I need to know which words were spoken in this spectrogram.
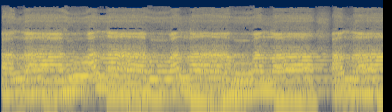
Allahu, Allahu, Allahu, Allah, Allah.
